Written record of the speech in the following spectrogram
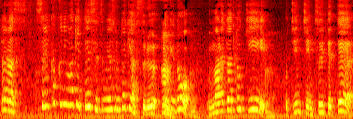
だから正確に分けて説明する時はする、だけど、生まれた時、おちんちんついてて、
